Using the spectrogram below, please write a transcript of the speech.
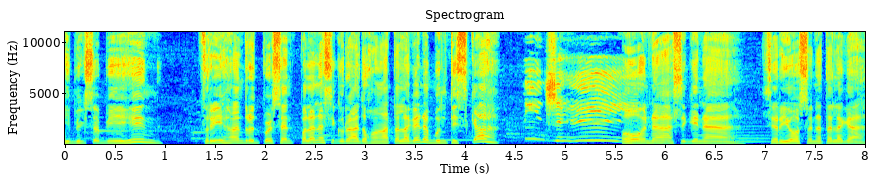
Ibig sabihin, 300% pala na sigurado ka nga talaga na buntis ka. TJ! Oo na, sige na. Seryoso na talaga.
